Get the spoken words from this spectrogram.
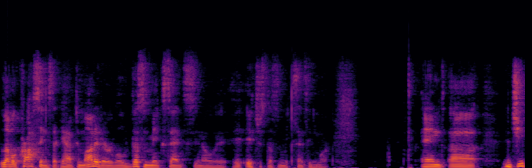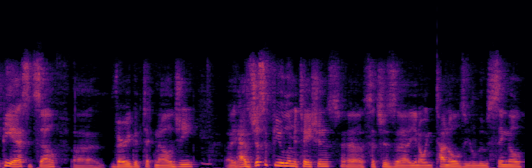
level crossings that you have to monitor well it doesn't make sense you know it, it just doesn't make sense anymore. And uh, gps itself uh, very good technology. Uh, it has just a few limitations uh, such as you know in tunnels you lose signal.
